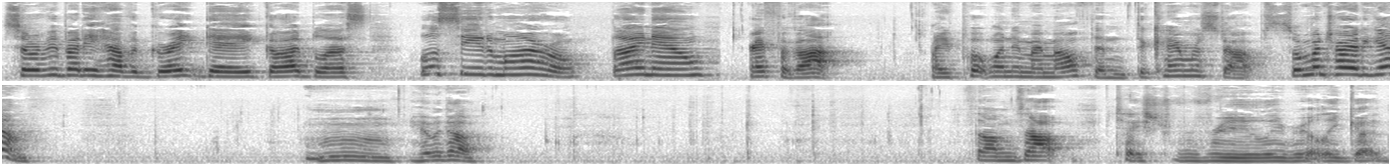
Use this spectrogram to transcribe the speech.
So everybody have a great day. God bless. We'll see you tomorrow. Bye now. I forgot. I put one in my mouth and the camera stops. So I'm going to try it again. Mmm, here we go. Thumbs up. Tastes really, really good.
